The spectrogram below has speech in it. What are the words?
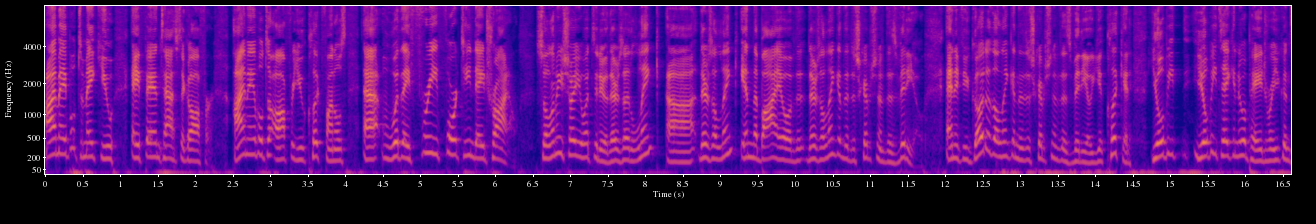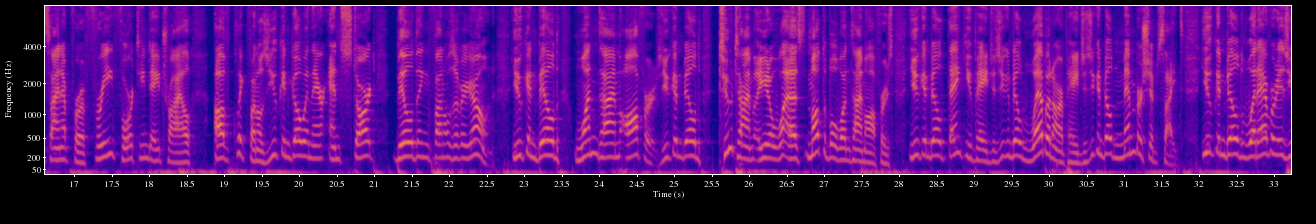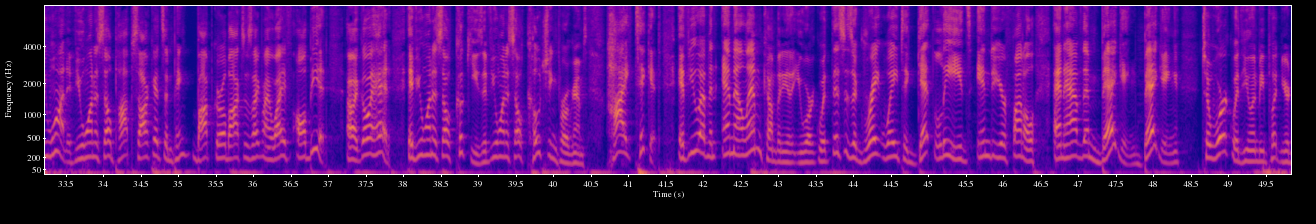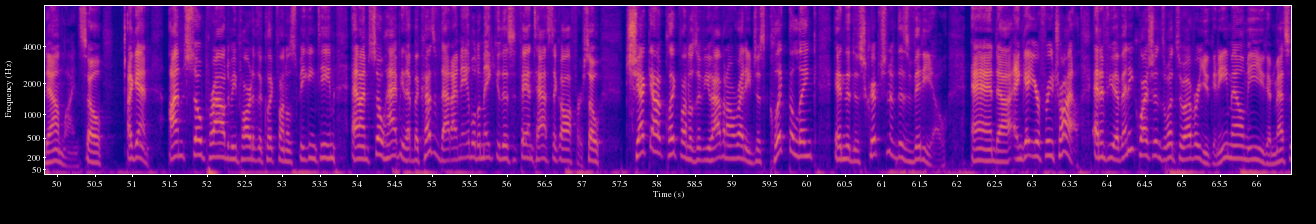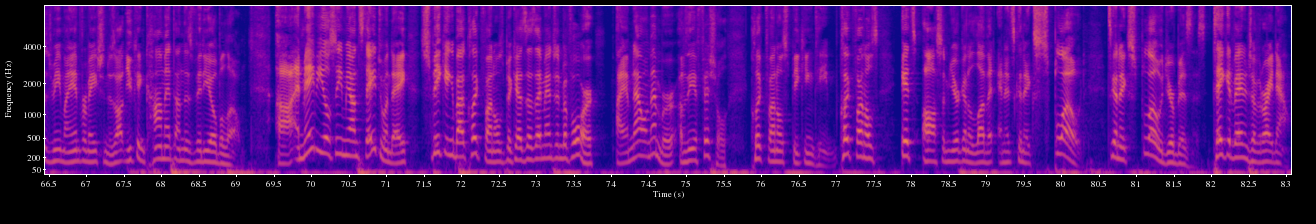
I'm able to make you a fantastic offer. I'm able to offer you ClickFunnels uh, with a free 14 day trial. So let me show you what to do. There's a link. Uh, there's a link in the bio of the. There's a link in the description of this video. And if you go to the link in the description of this video, you click it, you'll be you'll be taken to a page where you can sign up for a free 14 day trial of ClickFunnels. You can go in there and start building funnels of your own. You can build one-time offers. You can build two-time, you know, uh, multiple one-time offers. You can build thank you pages. You can build webinar pages. You can build membership sites. You can build whatever it is you want. If you want to sell pop sockets and pink pop girl boxes like my wife, albeit, all right, go ahead. If you want to sell cookies, if you want to sell coaching programs, high ticket. If you have an MLM company that you work with, this is a great way to get leads into your funnel and have them begging, begging to work with you and be put in your downline. So Again, I'm so proud to be part of the ClickFunnels speaking team, and I'm so happy that because of that, I'm able to make you this fantastic offer. So check out ClickFunnels if you haven't already. Just click the link in the description of this video and uh, and get your free trial. And if you have any questions whatsoever, you can email me, you can message me. My information is all. You can comment on this video below, uh, and maybe you'll see me on stage one day speaking about ClickFunnels because, as I mentioned before, I am now a member of the official ClickFunnels speaking team. ClickFunnels, it's awesome. You're going to love it, and it's going to explode. It's going to explode your business. Take advantage of it right now.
